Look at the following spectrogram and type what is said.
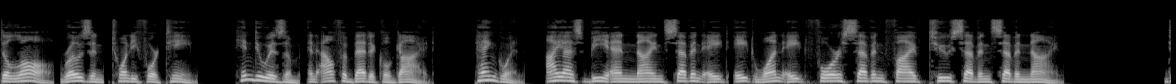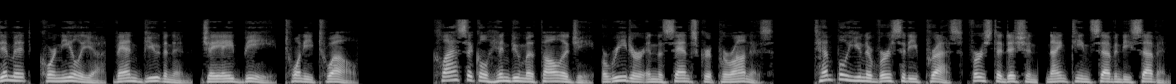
Dalal, Roshen 2014. Hinduism, An Alphabetical Guide. Penguin. ISBN 978-8184752779. Dimmitt, Cornelia, Van Buitenen, J. A. B. 2012. Classical Hindu Mythology, a reader in the Sanskrit Puranas. Temple University Press 1st edition, 1977.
